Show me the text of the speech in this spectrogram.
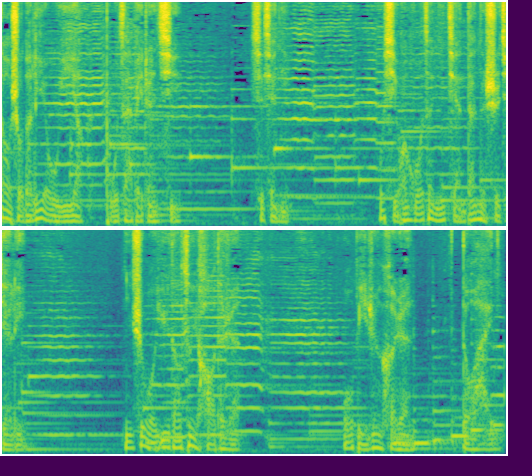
到手的猎物一样不再被珍惜。谢谢你，我喜欢活在你简单的世界里。你是我遇到最好的人，我比任何人都爱你。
